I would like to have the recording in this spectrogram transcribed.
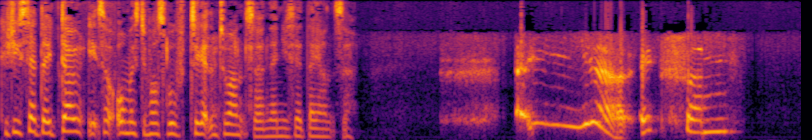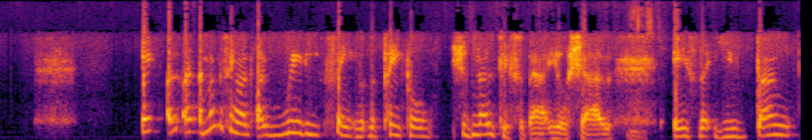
Because you said they don't. It's almost impossible to get them to answer, and then you said they answer. Yeah, it's um. It, another thing I, I really think that the people should notice about your show is that you don't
